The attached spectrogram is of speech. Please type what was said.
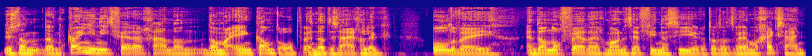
dus dan, dan kan je niet verder gaan dan, dan maar één kant op. En dat is eigenlijk all the way. En dan nog verder monetair financieren totdat we helemaal gek zijn.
